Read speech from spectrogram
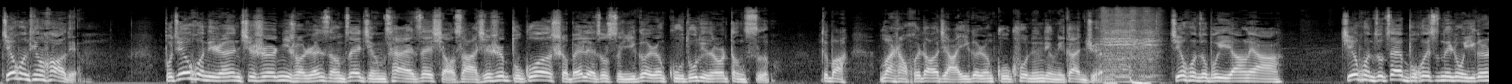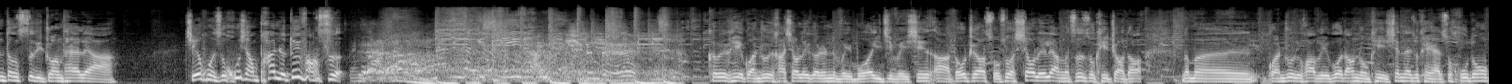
结婚挺好的，不结婚的人，其实你说人生再精彩再潇洒，其实不过说白了就是一个人孤独的在那等死，对吧？晚上回到家，一个人孤苦伶仃的感觉。结婚就不一样了呀，结婚就再不会是那种一个人等死的状态了呀。结婚是互相盼着对方死。各位可以关注一下小雷个人的微博以及微信啊，都只要搜索“小雷”两个字就可以找到。那么关注的话，微博当中可以现在就可以开始互动，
